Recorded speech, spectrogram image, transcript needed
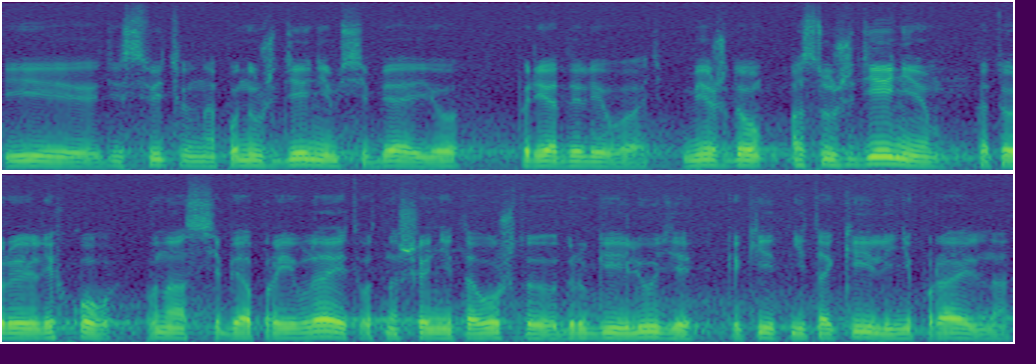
и действительно понуждением себя ее преодолевать, между осуждением, которое легко в нас себя проявляет в отношении того, что другие люди какие-то не такие или неправильно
